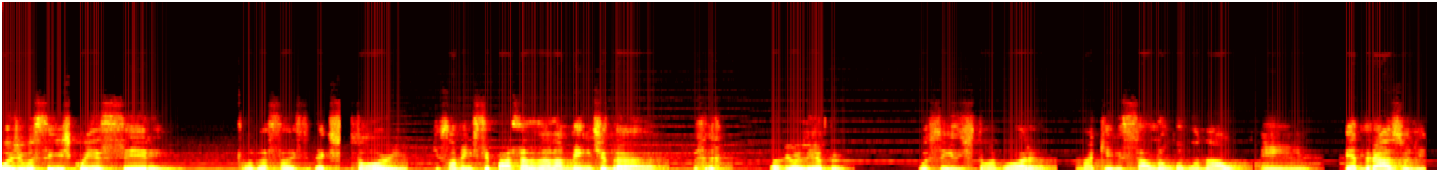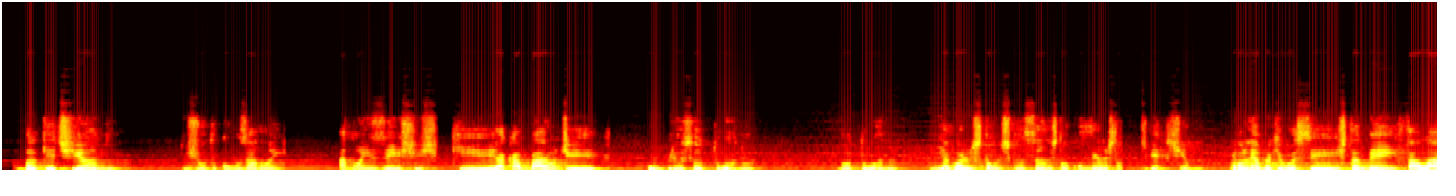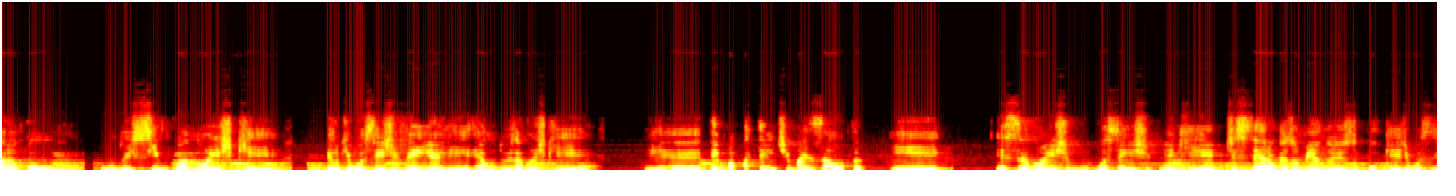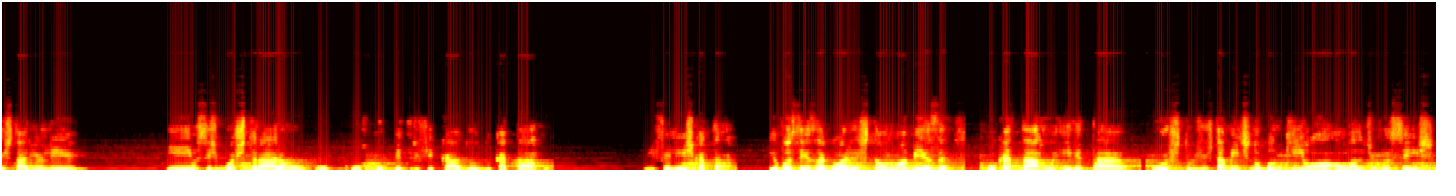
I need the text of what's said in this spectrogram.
depois de vocês conhecerem toda essa esse backstory que somente se passa na, na mente da, da Violeta, vocês estão agora naquele salão comunal em Pedrázoli, banqueteando junto com os anões. Anões estes que acabaram de cumprir o seu turno noturno e agora estão descansando, estão comendo, estão se divertindo. Eu lembro que vocês também falaram com um dos cinco anões que, pelo que vocês veem ali, é um dos anões que é, tem uma patente mais alta. E esses anões, vocês meio que disseram mais ou menos o porquê de vocês estarem ali. E vocês mostraram o corpo petrificado do catarro. Infeliz catarro. E vocês agora estão numa mesa o catarro, ele tá posto justamente no banquinho ao, ao lado de vocês.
